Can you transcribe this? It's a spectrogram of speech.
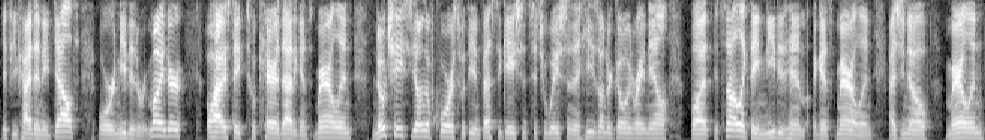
If you had any doubt or needed a reminder, Ohio State took care of that against Maryland. No Chase Young, of course, with the investigation situation that he's undergoing right now, but it's not like they needed him against Maryland. As you know, Maryland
